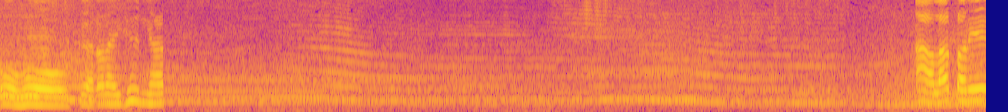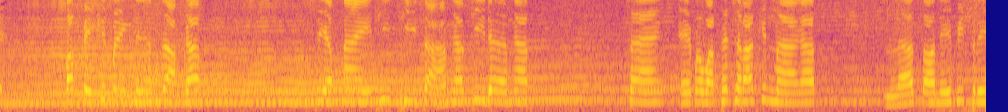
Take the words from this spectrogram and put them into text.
โอ้โห เกิดอะไรขึ้นครับ อ้าวแล้วตอนนี้ปั๊บปิดขึ้นมาอีกหนึ่งระดับครับ เสียบในที่ทีสามครับที่เดิมครับแซงเอกประวัติเพชรรัตน์ขึ้นมาครับ แล้วตอนนี้พี่ตรี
